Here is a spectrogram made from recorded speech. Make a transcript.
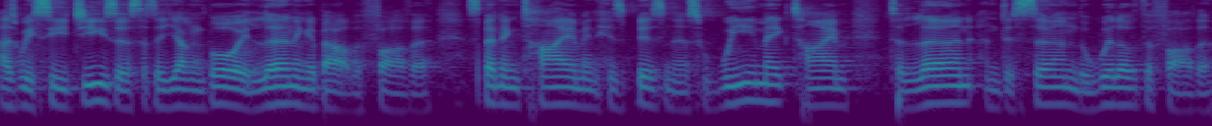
as we see Jesus as a young boy learning about the Father, spending time in his business, we make time to learn and discern the will of the Father.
